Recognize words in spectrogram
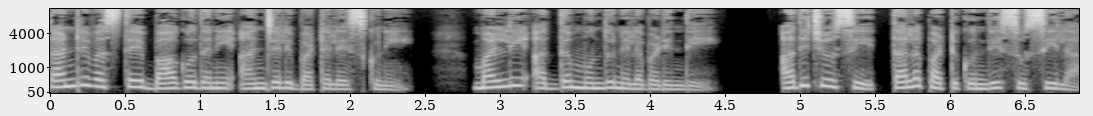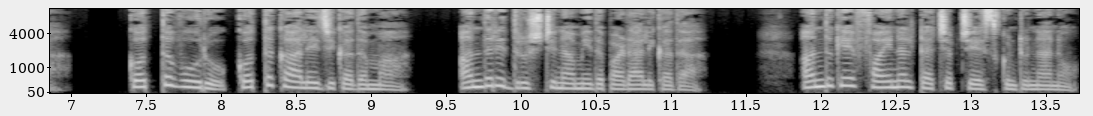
తండ్రి వస్తే బాగోదని అంజలి బట్టలేసుకుని మళ్ళీ అద్దం ముందు నిలబడింది. అది చూసి తల పట్టుకుంది సుశీల. కొత్త ఊరు కొత్త కాలేజీ కదమ్మా. అందరి దృష్టి నా మీద పడాలి కదా. అందుకే ఫైనల్ టచప్ చేసుకుంటున్నాను.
